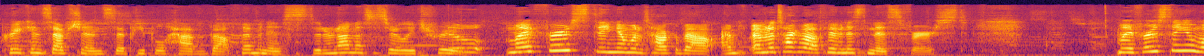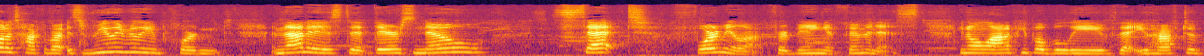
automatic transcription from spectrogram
preconceptions that people have about feminists that are not necessarily true. So my first thing I want to talk about, I'm, I'm going to talk about feminist myths first. My first thing I want to talk about is really, really important, and that is that there's no set formula for being a feminist. You know, a lot of people believe that you have to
